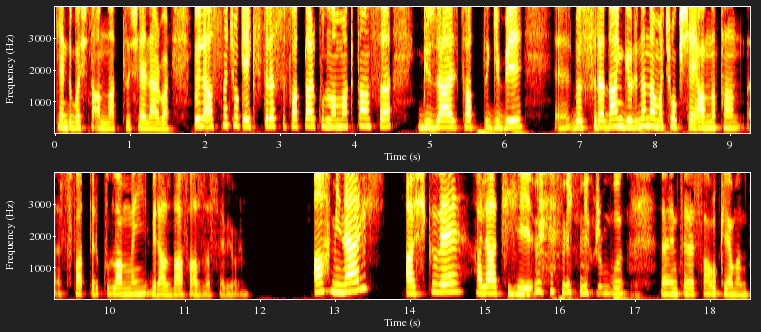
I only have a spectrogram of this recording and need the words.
kendi başına anlattığı şeyler var. Böyle aslında çok ekstra sıfatlar kullanmaktansa güzel, tatlı gibi e, böyle sıradan görünen ama çok şey anlatan e, sıfatları kullanmayı biraz daha fazla seviyorum. Ahminel aşkı ve halatihi bilmiyorum bu e, enteresan okuyamadım.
